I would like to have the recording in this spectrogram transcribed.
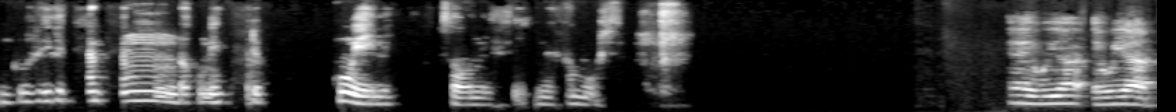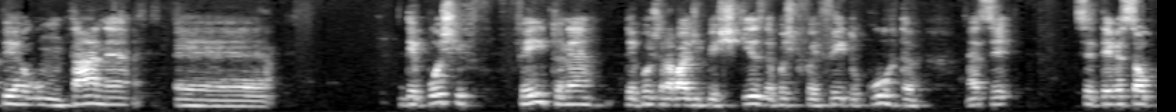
Inclusive, tem até um documentário com ele, só nesse, nessa mostra. É, eu ia, eu ia perguntar, né, é, depois que feito, né, depois do trabalho de pesquisa, depois que foi feito curta, né, você, você teve essa,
